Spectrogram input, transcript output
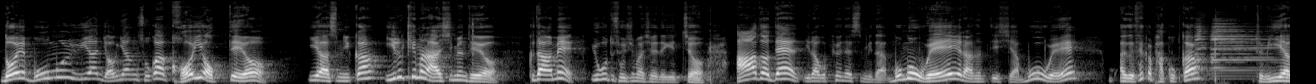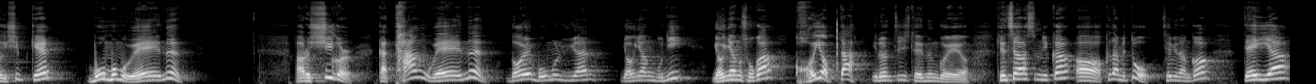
너의 몸을 위한 영양소가 거의 없대요. 이해하십니까? 이렇게만 아시면 돼요. 그 다음에 이것도 조심하셔야 되겠죠. other than이라고 표현했습니다. 뭐뭐 외에라는 뜻이야. 뭐 외에? 아 이거 색깔 바꿀까? 좀 이해하기 쉽게. 뭐 뭐뭐 외에는 바로 sugar. 그러니까 당 외에는 너의 몸을 위한 영양분이 영양소가 거의 없다. 이런 뜻이 되는 거예요. 괜찮았습니까? 어, 그다음에 또 재미난 거 they are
